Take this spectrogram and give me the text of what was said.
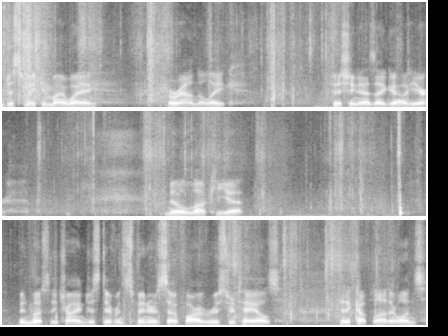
I'm just making my way around the lake fishing as I go here. No luck yet. Been mostly trying just different spinners so far, rooster tails and a couple other ones.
